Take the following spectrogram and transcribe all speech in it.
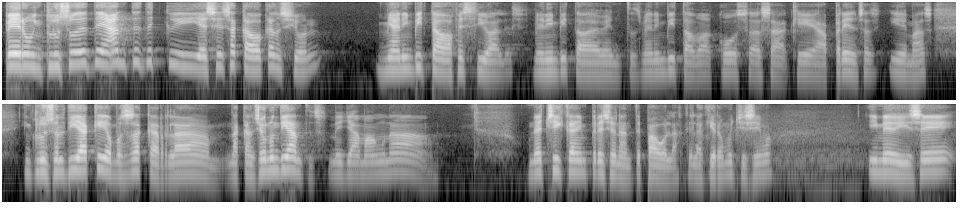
Pero incluso desde antes de que hubiese sacado canción, me han invitado a festivales, me han invitado a eventos, me han invitado a cosas, a, que, a prensas y demás. Incluso el día que íbamos a sacar la, la canción, un día antes, me llama una, una chica impresionante, Paola, que la quiero muchísimo, y me dice,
